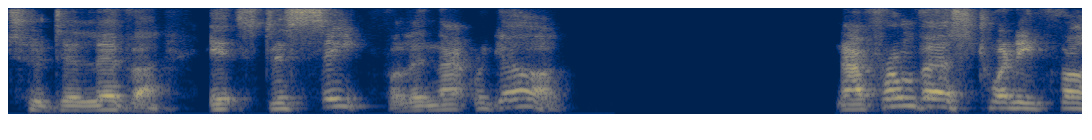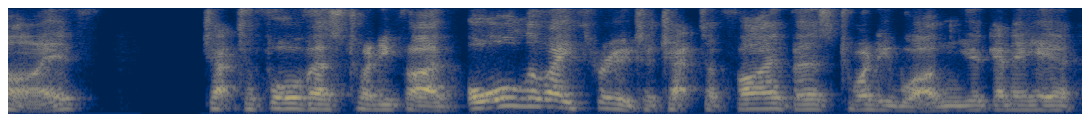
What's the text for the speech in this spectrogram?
to deliver. It's deceitful in that regard. Now, from verse 25, chapter 4, verse 25, all the way through to chapter 5, verse 21, you're going to hear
